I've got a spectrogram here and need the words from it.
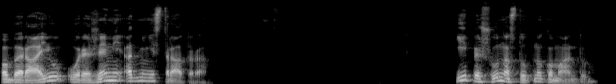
Обираю у режимі адміністратора. І пишу наступну команду.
